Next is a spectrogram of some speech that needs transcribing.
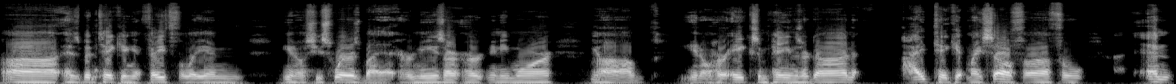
Uh, has been taking it faithfully and, you know, she swears by it. Her knees aren't hurting anymore. Yeah. Um, you know, her aches and pains are gone. I take it myself, uh, for, and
